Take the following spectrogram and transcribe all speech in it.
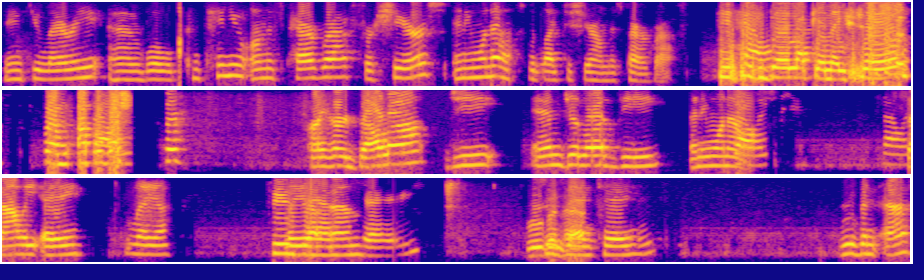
Thank you, Larry. And we'll continue on this paragraph for shares. Anyone else would like to share on this paragraph? This is Bella. Can I share? From Upper Westchester. I heard Bella, G, Angela D. Anyone else? Sally. Sally A. Leah. Leah M. K. Ruben Suzanne K. Ruben S.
